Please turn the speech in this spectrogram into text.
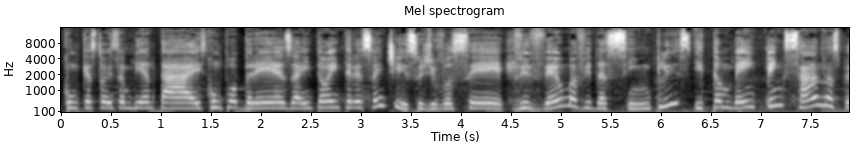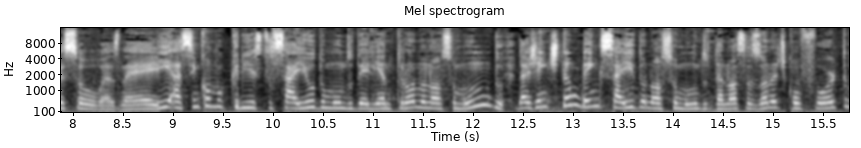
com questões ambientais, com pobreza. Então é interessante isso, de você viver uma vida simples e também pensar nas pessoas, né? E assim como Cristo saiu do mundo dele e entrou no nosso mundo, da gente também sair do nosso mundo, da nossa zona de conforto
